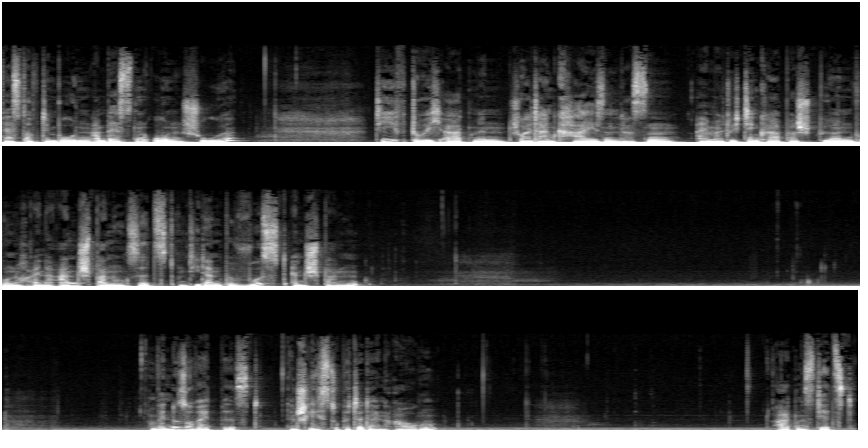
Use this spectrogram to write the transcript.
fest auf dem Boden, am besten ohne Schuhe. Tief durchatmen, Schultern kreisen lassen, einmal durch den Körper spüren, wo noch eine Anspannung sitzt und die dann bewusst entspannen. Und wenn du soweit bist, dann schließt du bitte deine Augen atmest jetzt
